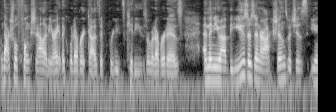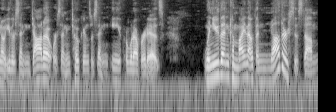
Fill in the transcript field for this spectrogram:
the actual functionality, right? Like whatever it does, it breeds kitties or whatever it is. And then you have the user's interactions, which is, you know, either sending data or sending tokens or sending ETH or whatever it is. When you then combine that with another system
